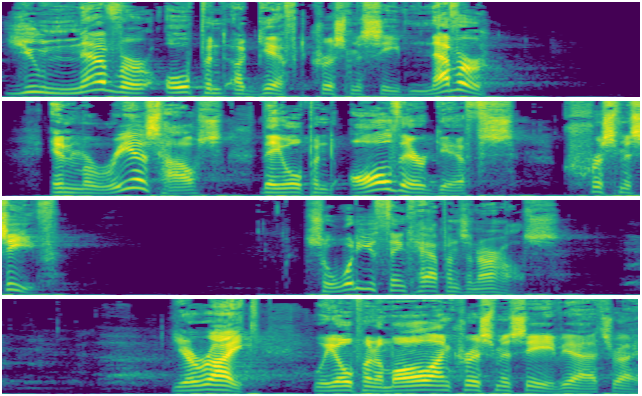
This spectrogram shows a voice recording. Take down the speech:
you never opened a gift Christmas Eve. Never. In Maria's house, they opened all their gifts Christmas Eve. So, what do you think happens in our house? You're right. We open them all on Christmas Eve. Yeah, that's right.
